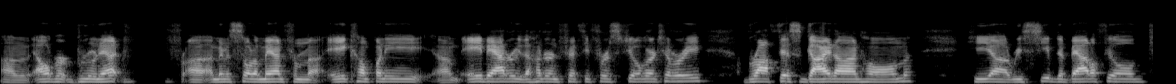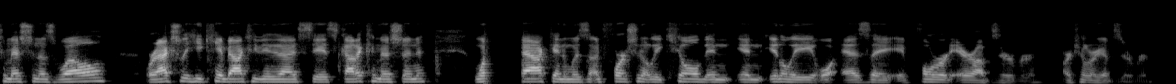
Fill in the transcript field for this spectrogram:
um, Albert Brunette, uh, a Minnesota man from uh, A Company, um, A Battery, the 151st Field Artillery, brought this guide on home. He uh, received a battlefield commission as well, or actually he came back to the United States, got a commission, went back and was unfortunately killed in, in Italy as a, a forward air observer, artillery observer.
